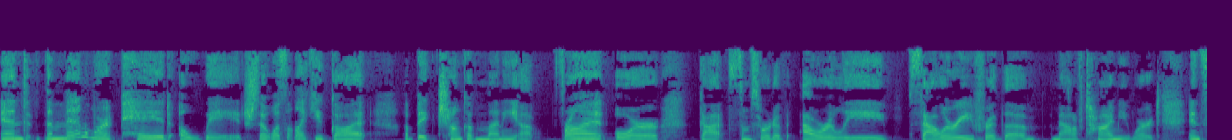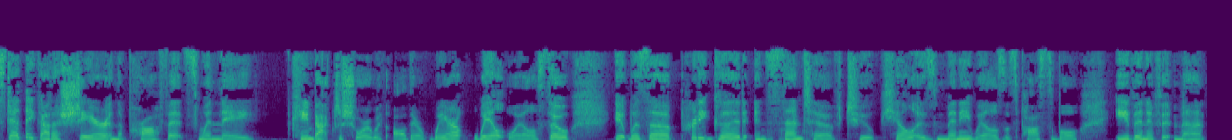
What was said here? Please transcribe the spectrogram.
And the men weren't paid a wage, so it wasn't like you got a big chunk of money up front or got some sort of hourly salary for the amount of time you worked. Instead, they got a share in the profits when they came back to shore with all their whale, oil. So it was a pretty good incentive to kill as many whales as possible, even if it meant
